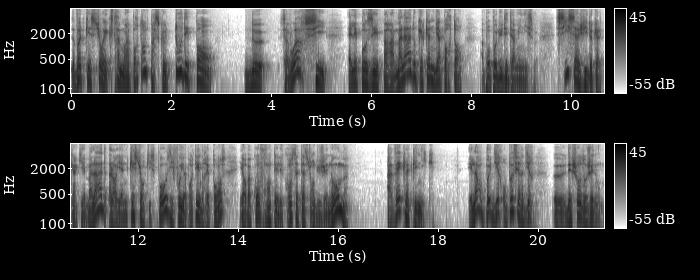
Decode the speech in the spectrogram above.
votre question est extrêmement importante parce que tout dépend de savoir si elle est posée par un malade ou quelqu'un de bien portant à propos du déterminisme. S'il s'agit de quelqu'un qui est malade, alors il y a une question qui se pose, il faut y apporter une réponse, et on va confronter les constatations du génome avec la clinique. Et là, on peut, dire, on peut faire dire euh, des choses au génome.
